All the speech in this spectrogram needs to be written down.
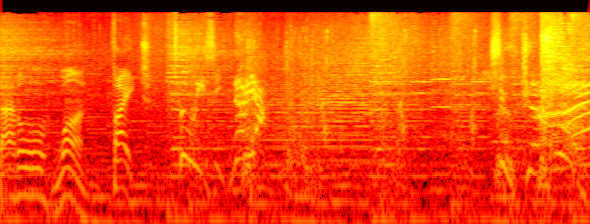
Battle 1. Fight! Too easy. No, yeah. Shuka.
